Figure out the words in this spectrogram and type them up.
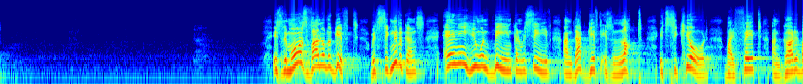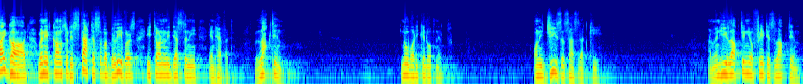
It's the most valuable gift with significance any human being can receive, and that gift is locked, it's secured by faith and guarded by God when it comes to the status of a believer's eternally destiny in heaven. Locked in. Nobody can open it. Only Jesus has that key. And when He locked in, your faith is locked in.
